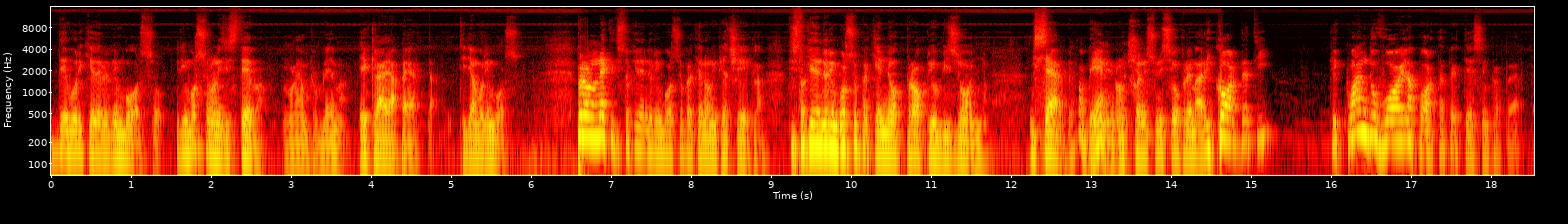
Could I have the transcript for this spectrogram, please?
devo richiedere il rimborso. Il rimborso non esisteva, non è un problema. ECLA è aperta, ti diamo rimborso. Però non è che ti sto chiedendo il rimborso perché non mi piace ECLA, ti sto chiedendo il rimborso perché ne ho proprio bisogno. Mi serve, va bene, non c'è nessunissimo problema. Ricordati che quando vuoi la porta per te è sempre aperta.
